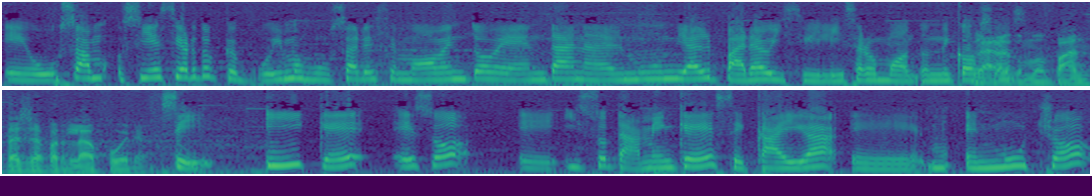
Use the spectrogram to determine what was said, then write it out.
eh, usamos, sí es cierto que pudimos usar ese momento ventana del Mundial para visibilizar un montón de cosas. Claro, como pantalla para la afuera. Sí, y que eso eh, hizo también que se caiga eh, en mucho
